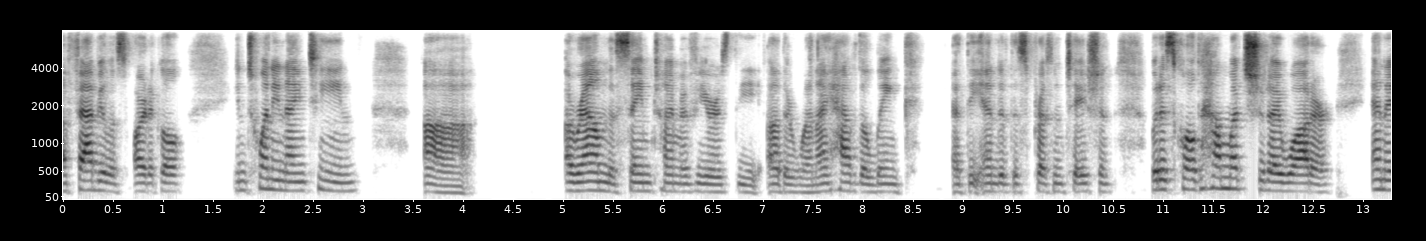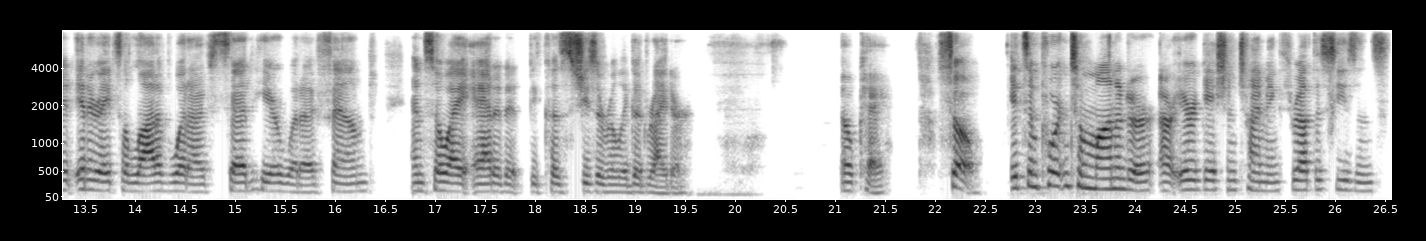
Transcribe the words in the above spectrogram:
a fabulous article in 2019 uh, around the same time of year as the other one. I have the link at the end of this presentation, but it's called How Much Should I Water? And it iterates a lot of what I've said here, what I've found. And so I added it because she's a really good writer. Okay, so it's important to monitor our irrigation timing throughout the seasons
